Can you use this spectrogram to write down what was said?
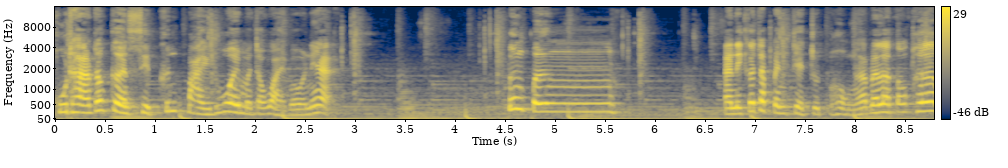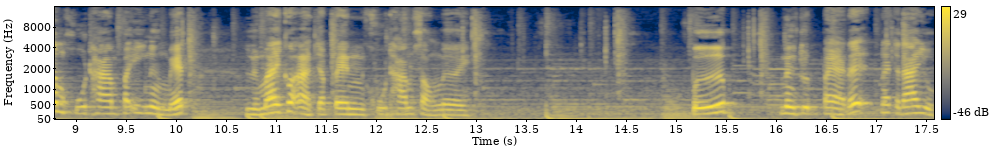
ครูทม์ต้องเกิน 10 ขึ้นไปด้วยมันจะไหวบ่าวเนี่ย ปึ้งปึ้งอันนี้ก็จะเป็น 7.6 นะครับ แล้วเราต้องเพิ่มครูไทม์ไปอีก 1 เม็ดหรือไม่ก็อาจจะเป็นครูไทม์2เลยปึ๊บ1.8เอ้ยน่าจะได้อยู่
